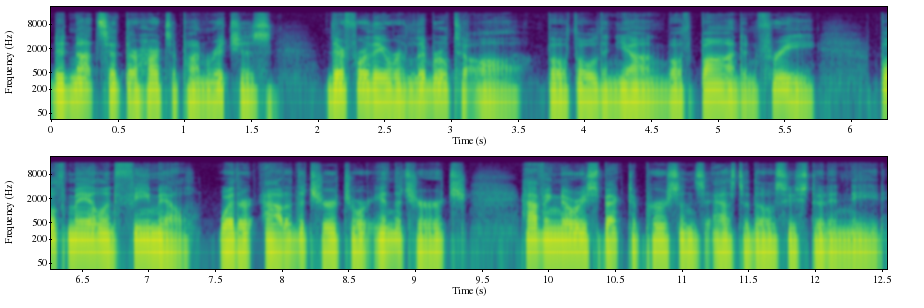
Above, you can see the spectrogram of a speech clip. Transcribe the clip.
did not set their hearts upon riches, therefore they were liberal to all, both old and young, both bond and free, both male and female, whether out of the church or in the church, having no respect to persons as to those who stood in need.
